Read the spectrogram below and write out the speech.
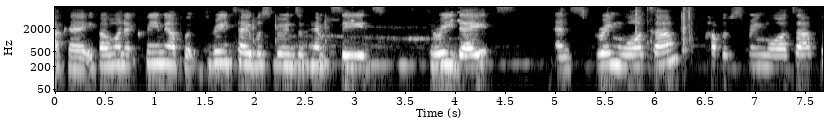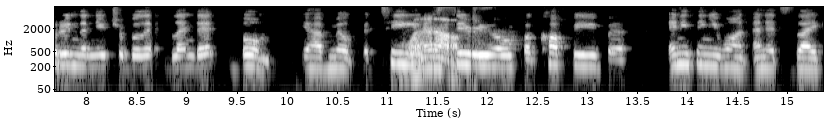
okay, if I want it creamy, I'll put three tablespoons of hemp seeds, three dates, and spring water, cup of spring water. Put it in the NutriBullet, blend it, boom. You have milk for tea, Wow. for cereal, for coffee, for anything you want. And it's like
